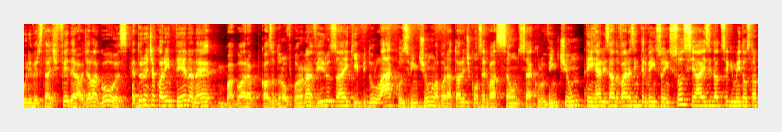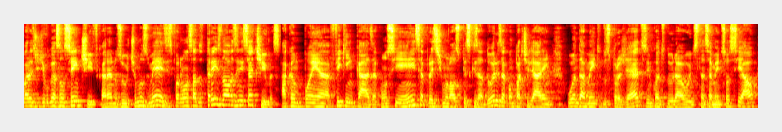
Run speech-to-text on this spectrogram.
Universidade Federal de Alagoas. É, durante a quarentena, né, agora por causa do novo coronavírus, a equipe do LACOS 21, Laboratório de Conservação do Século 21, tem realizado várias intervenções sociais e dado seguimento aos trabalhos de divulgação científica. Né? Nos últimos meses foram lançadas três novas iniciativas. A campanha Fique em Casa com Ciência, para estimular os pesquisadores a compartilharem o andamento dos projetos enquanto durar o distanciamento social.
